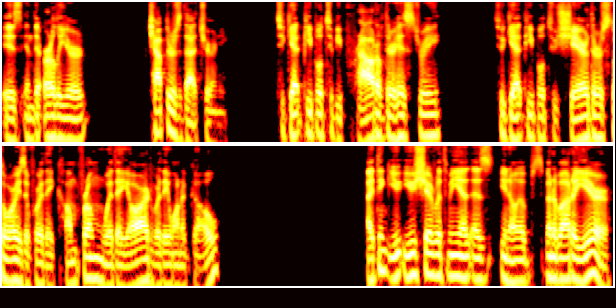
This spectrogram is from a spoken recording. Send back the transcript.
is in the earlier chapters of that journey to get people to be proud of their history, to get people to share their stories of where they come from, where they are, where they want to go. I think you, you shared with me as, as, you know, it's been about a year.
